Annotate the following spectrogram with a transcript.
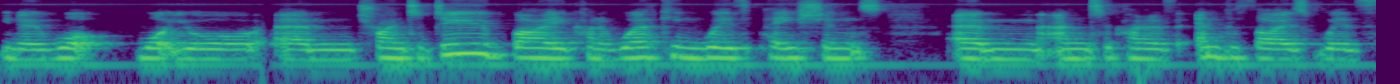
you know what what you're um, trying to do by kind of working with patients um, and to kind of empathize with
